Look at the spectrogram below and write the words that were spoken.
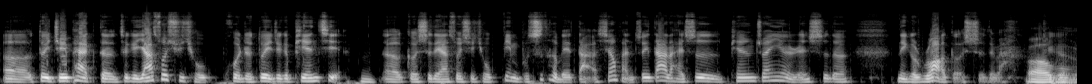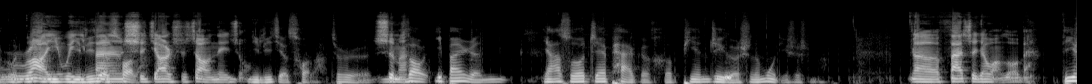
呃，对 JPEG 的这个压缩需求，或者对这个 PNG 嗯呃格式的压缩需求，并不是特别大。相反，最大的还是偏专业人士的那个 RAW 格式，对吧？呃，RAW 因为一你理解错了般十几二十兆那种，你理解错了，就是是吗你知道一般人压缩 JPEG 和 PNG 格式的目的是什么？呃，发社交网络呗。第一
